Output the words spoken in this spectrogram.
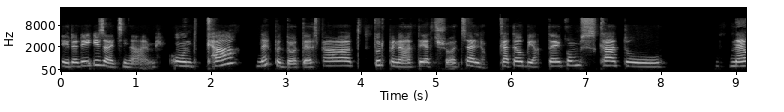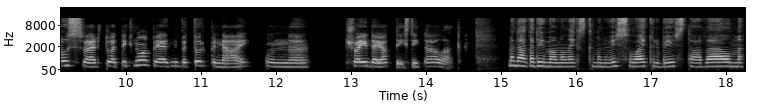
ir arī izaicinājumi. Un kā nepadoties, kā turpināt iet šo ceļu. Kā tev bija atteikums, kā tu neuzsvēri to tik nopietni, bet turpināji un uh, šo ideju attīstīt tālāk. Manā gadījumā man liekas, ka man visu laiku ir bijusi tā vēlme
